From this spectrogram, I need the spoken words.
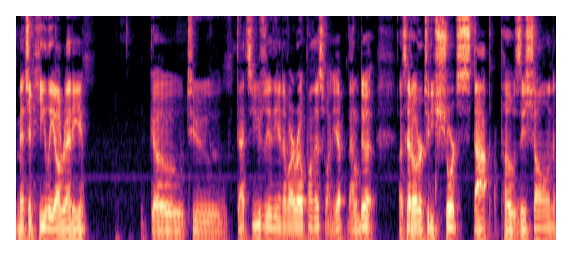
mentioned Healy already. Go to. That's usually the end of our rope on this one. Yep, that'll do it. Let's head over to the shortstop position.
